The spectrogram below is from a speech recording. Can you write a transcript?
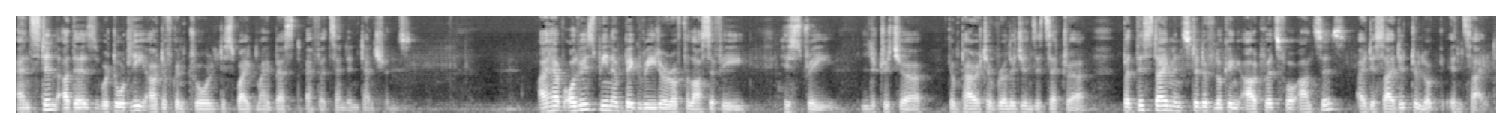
and still others were totally out of control despite my best efforts and intentions. I have always been a big reader of philosophy, history, literature, comparative religions, etc. But this time, instead of looking outwards for answers, I decided to look inside.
